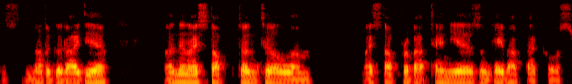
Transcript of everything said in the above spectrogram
it's not a good idea. And then I stopped until um, I stopped for about 10 years and gave up that course.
